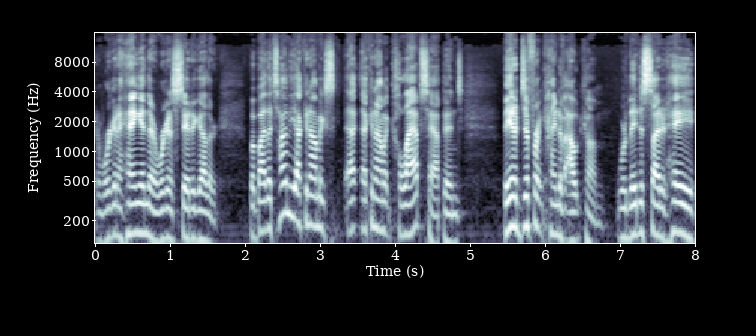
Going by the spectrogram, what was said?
and we're going to hang in there. and We're going to stay together. But by the time the economics, e- economic collapse happened, they had a different kind of outcome where they decided, hey,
